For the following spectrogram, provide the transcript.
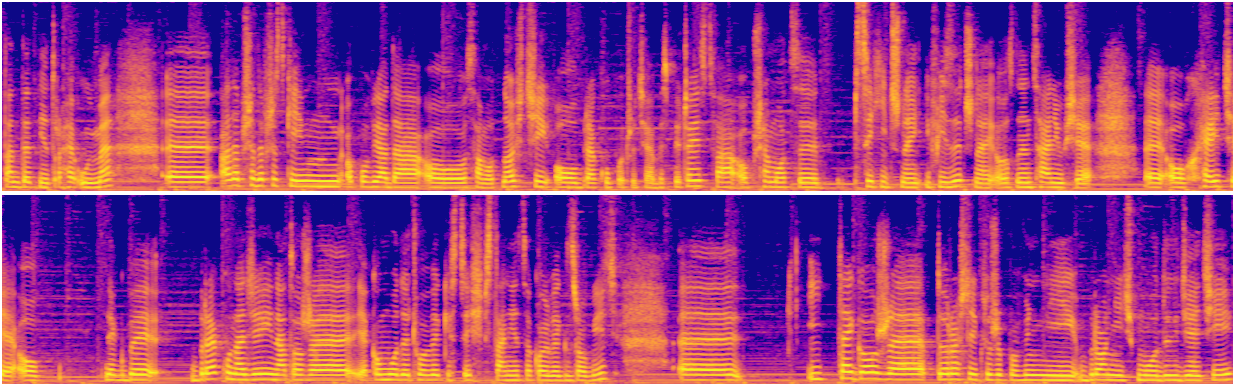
tandetnie trochę ujmę, e, ale przede wszystkim opowiada o samotności, o braku poczucia bezpieczeństwa, o przemocy psychicznej i fizycznej, o znęcaniu się, e, o hejcie, o jakby braku nadziei na to, że jako młody człowiek jesteś w stanie cokolwiek zrobić. E, I tego, że dorośli, którzy powinni bronić młodych dzieci,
